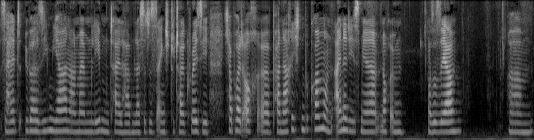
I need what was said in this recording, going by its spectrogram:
seit über sieben Jahren an meinem Leben teilhaben lasse. Das ist eigentlich total crazy. Ich habe heute auch ein äh, paar Nachrichten bekommen und eine, die ist mir noch im, also sehr ähm,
